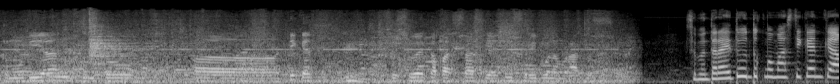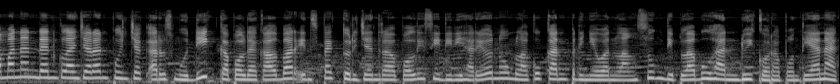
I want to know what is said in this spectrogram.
Kemudian untuk uh, tiket sesuai kapasitas yaitu 1.600. Sementara itu untuk memastikan keamanan dan kelancaran puncak arus mudik, Kapolda Kalbar Inspektur Jenderal Polisi Didi Haryono melakukan peninjauan langsung di Pelabuhan Dwi Kora Pontianak.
